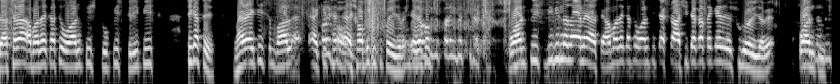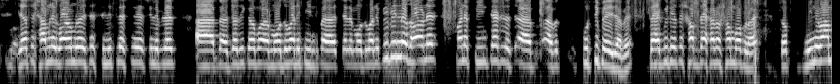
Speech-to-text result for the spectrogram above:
তাছাড়া আমাদের কাছে one piece two piece three piece ঠিক আছে? ভ্যারাইটিস মাল একই সবই কিছু পেয়ে যাবে। এরকম? ওয়ান পিস বিভিন্ন ধরনের আছে। আমাদের কাছে ওয়ান পিস একশো আশি টাকা থেকে শুরু হয়ে যাবে ওয়ান পিস যেহেতু সামনে গরম রয়েছে স্লিপলেস নিয়ে স্লিপলেস যদি কেউ মধুবানী প্রিন্ট চাইলে মধুবানী বিভিন্ন ধরনের মানে প্রিন্টের কুর্তি পেয়ে যাবে। তো এক ভিডিওতে সব দেখানো সম্ভব নয়। তো মিনিমাম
